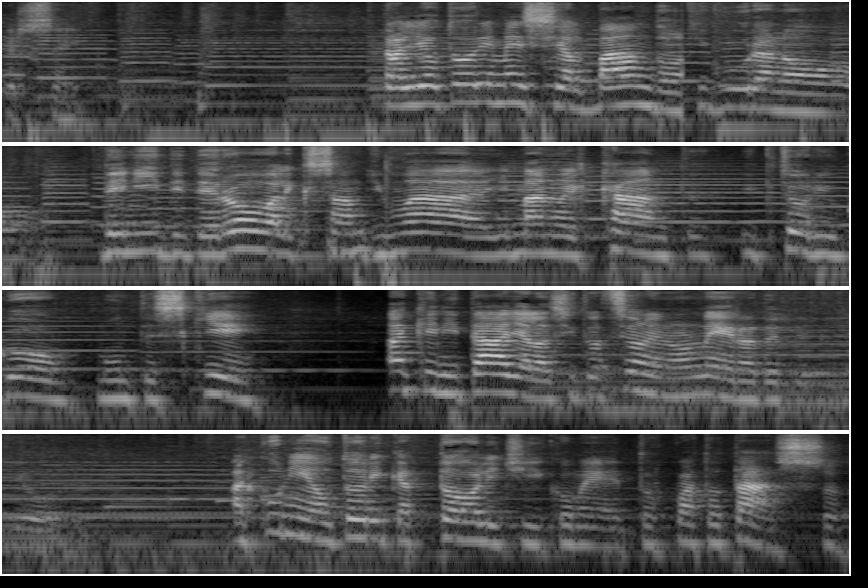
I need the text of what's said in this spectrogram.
per secoli. Tra gli autori messi al bando figurano Denis Diderot, Alexandre Dumas, Immanuel Kant, Victor Hugo, Montesquieu. Anche in Italia la situazione non era delle migliori. Alcuni autori cattolici come Torquato Tasso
